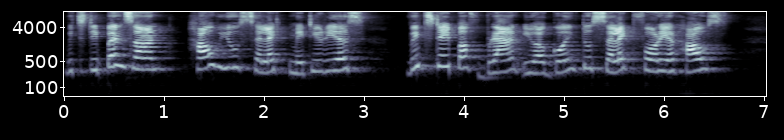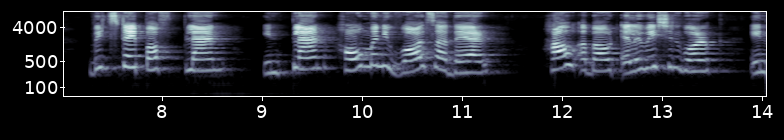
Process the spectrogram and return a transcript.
which depends on how you select materials, which type of brand you are going to select for your house, which type of plan in plan, how many walls are there? How about elevation work? In,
